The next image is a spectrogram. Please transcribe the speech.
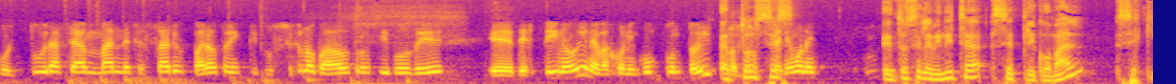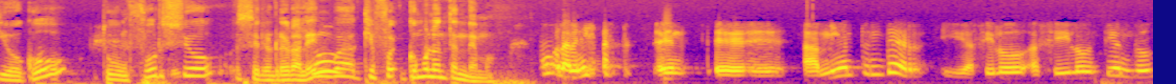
cultura sean más necesarios para otra institución o para otro tipo de eh, destino viene bajo ningún punto de vista. Entonces, entonces la ministra se explicó mal, se equivocó, tuvo un furcio, se le enredó la lengua, ¿qué fue? ¿cómo lo entendemos? la ministra, eh, a mi entender, y así lo, así lo entiendo,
